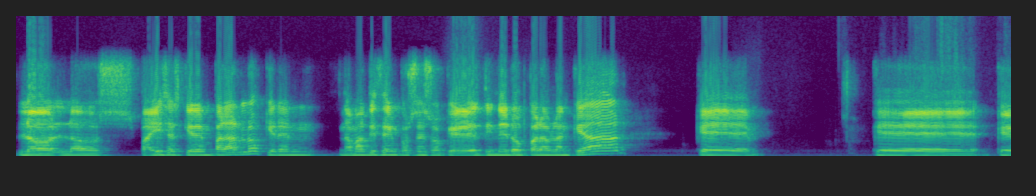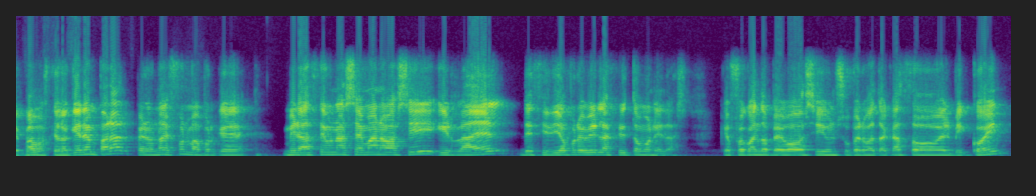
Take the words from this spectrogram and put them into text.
los países quieren pararlo, quieren, nada más dicen, pues eso, que es dinero para blanquear, que, que, que, vamos, que lo quieren parar, pero no hay forma porque Mira, hace una semana o así, Israel decidió prohibir las criptomonedas, que fue cuando pegó así un super batacazo el Bitcoin,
